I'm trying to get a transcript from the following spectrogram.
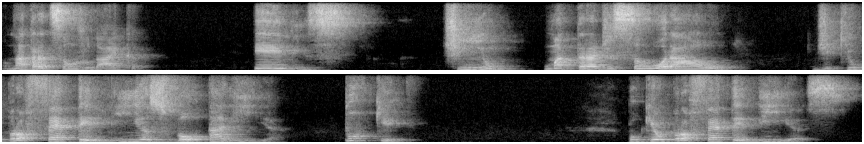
Na tradição judaica, eles tinham uma tradição oral de que o profeta Elias voltaria. Por quê? Porque o profeta Elias,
